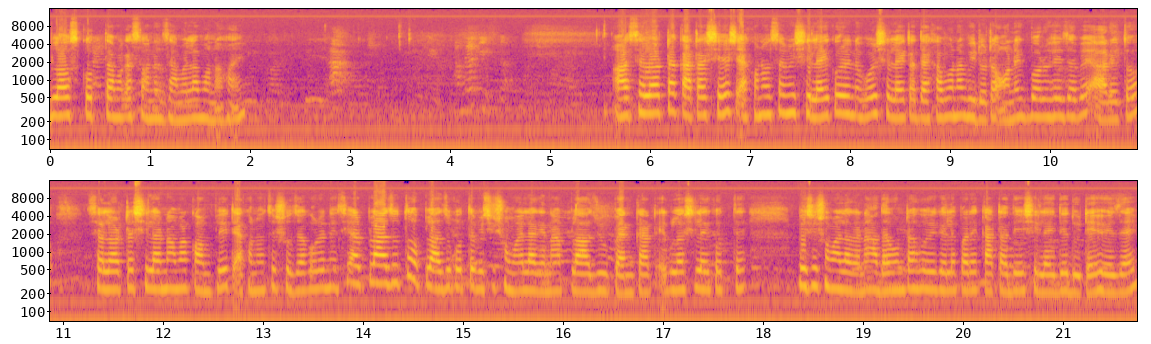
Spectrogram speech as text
ব্লাউজ করতে আমার কাছে অনেক ঝামেলা মনে হয়। আর সেলারটা কাটা শেষ। এখন হচ্ছে আমি সেলাই করে নেব। সেলাইটা দেখাবো না, ভিডিওটা অনেক বড় হয়ে যাবে। আর এ তো সেলারটা সেলানো আমার কমপ্লিট এখন হচ্ছে সোজা করে নিয়েছি। আর প্লাজো তো, প্লাজো করতে বেশি সময় লাগে না। প্লাজো প্যান্ট কাট এগুলো সেলাই করতে বেশি সময় লাগে না। আধা ঘণ্টা হয়ে গেলে পরে কাটা দিয়ে, সেলাই দিয়ে দুইটাই হয়ে যায়।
